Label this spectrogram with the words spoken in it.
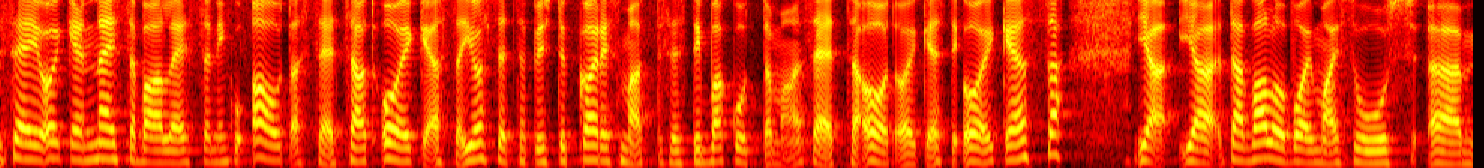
se ei oikein näissä vaaleissa niin kuin auta se, että sä oot oikeassa, jos et sä pysty karismaattisesti vakuuttamaan se, että sä oot oikeasti oikeassa. Ja, ja tämä valovoimaisuus... Ähm,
